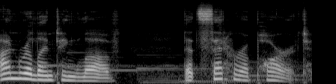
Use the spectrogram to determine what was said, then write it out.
unrelenting love that set her apart?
